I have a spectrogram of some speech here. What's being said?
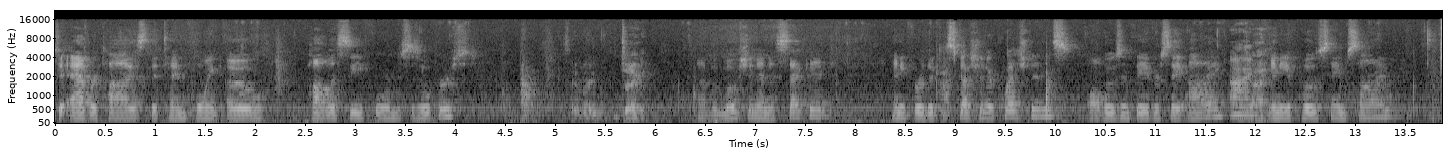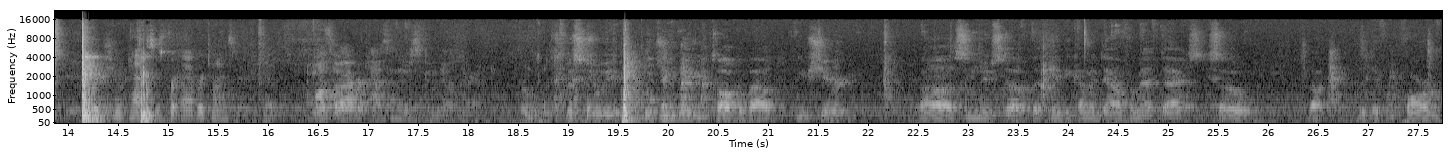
to advertise the 10.0 policy for Mrs. Oberst. So moved. Second. I have a motion and a second. Any further discussion or questions? All those in favor say aye. Aye. Any opposed, same sign. Motion passes for advertising. I'm also advertising there's food out there. Ms. Julia, would you maybe talk about, you shared uh, some new stuff that may be coming down from FDACS, so about the different farm.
